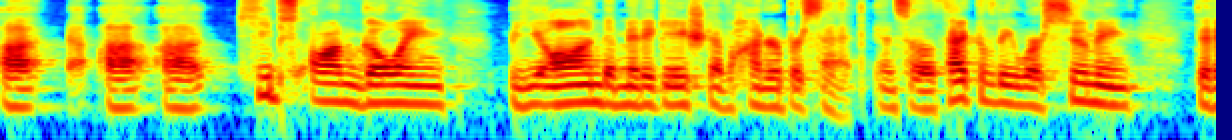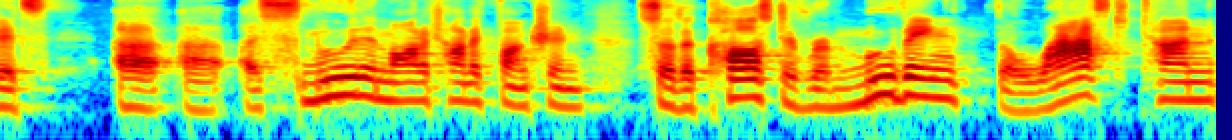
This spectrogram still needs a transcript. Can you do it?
uh, uh, keeps on going beyond a mitigation of 100%. And so effectively we're assuming that it's a smooth and monotonic function. So the cost of removing the last ton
